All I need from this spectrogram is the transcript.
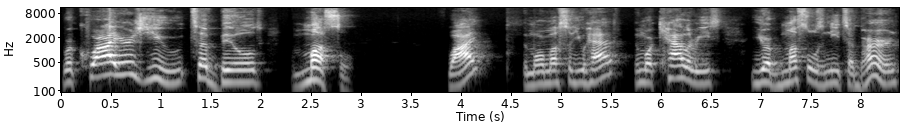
requires you to build muscle. Why? The more muscle you have, the more calories your muscles need to burn.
